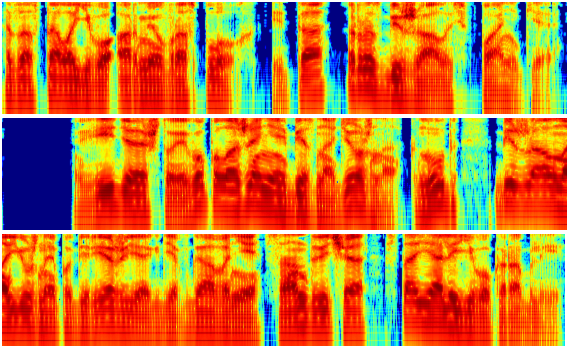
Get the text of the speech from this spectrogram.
застало его армию врасплох, и та разбежалась в панике. Видя, что его положение безнадежно, Кнут бежал на южное побережье, где в гавани Сандвича стояли его корабли.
